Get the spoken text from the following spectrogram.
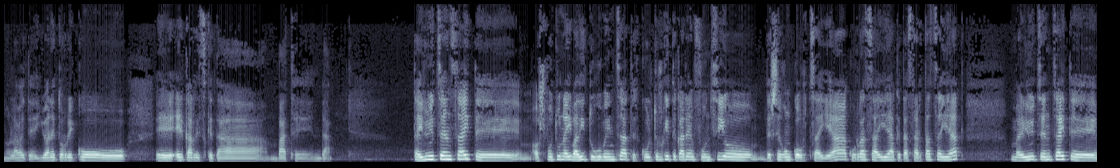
nolabait, joan etorriko e, elkarrizketa bat da. Ta iruditzen zait, e, ospotu nahi baditugu behintzat, kulturkitekaren funtzio desegon kortzaileak, urratzaileak eta zartatzaileak, ba, iruditzen zait, e,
